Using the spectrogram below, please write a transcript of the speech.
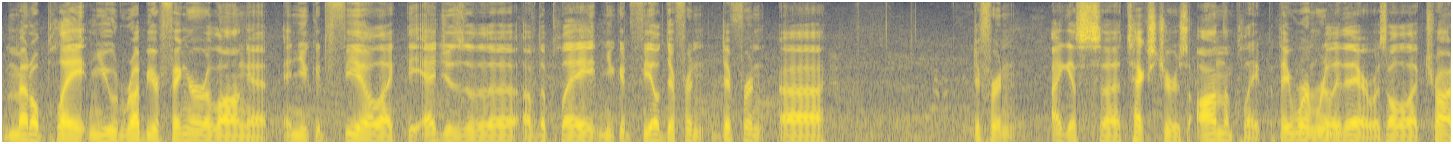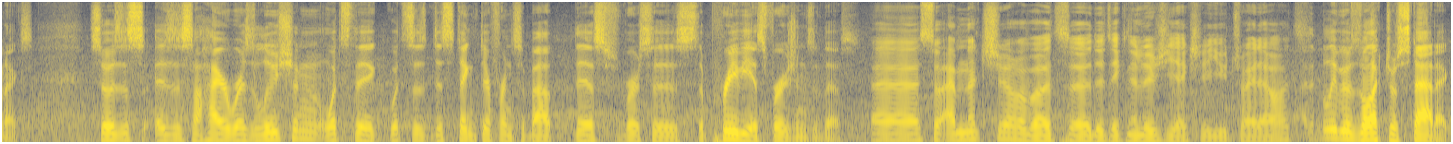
metal plate and you would rub your finger along it and you could feel like the edges of the, of the plate and you could feel different, different, uh, different I guess, uh, textures on the plate, but they weren't really there. It was all electronics. So is this is this a higher resolution? What's the what's the distinct difference about this versus the previous versions of this? Uh, so I'm not sure about uh, the technology actually you tried out. I believe it was electrostatic.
